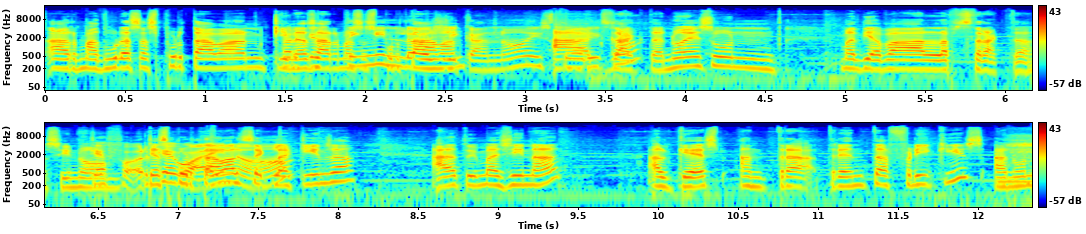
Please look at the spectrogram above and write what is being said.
armadures es portaven, quines Perquè armes es tinguin portaven. lògica, no? Ah, Històrica. exacte, no és un medieval abstracte, sinó Que fort, que es que portava guai, al segle no? XV. Ara t'ho imagina't el que és entrar 30 friquis en un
